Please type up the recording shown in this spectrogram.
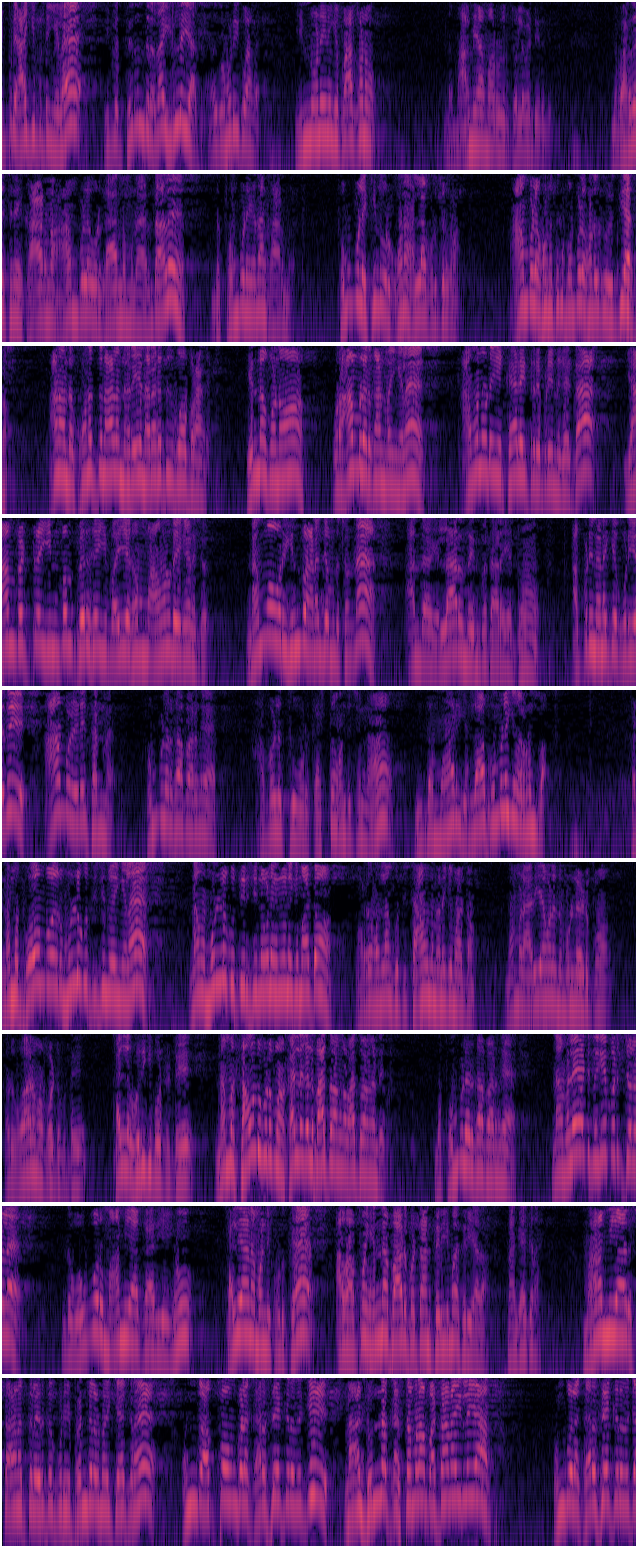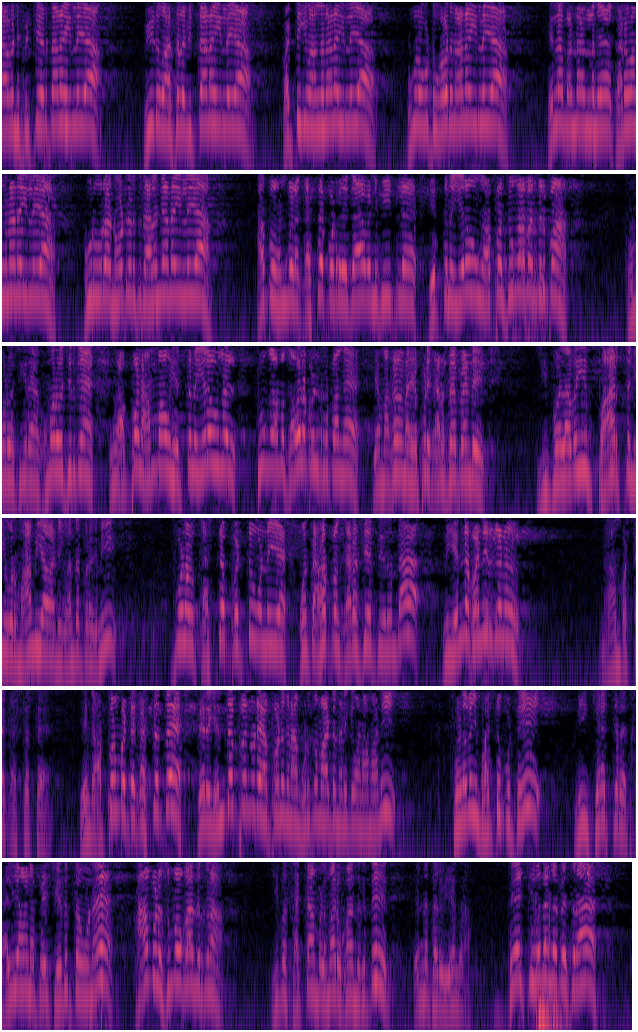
இப்படி ஆக்கிவிட்டீங்களே இப்ப திருந்துறதா இல்லையா? அதுக்கு முடிக்குவாங்க இன்னொன்னு நீங்க பார்க்கணும். இந்த மாமியாமார்களுக்கு சொல்ல வேண்டியிருக்கு. இந்த வரதட்சணை காரணம் ஆம்பளை ஒரு காரணம் இருந்தாலும் இந்த பொம்பளைய தான் காரணம். பொம்பளைக்குன்னு ஒரு குணம் எல்லாம் கொடுத்துருக்கான் ஆம்பளை குணத்துக்கு பொம்பளை குணத்துக்கு வித்தியாசம். ஆனா அந்த குணத்தினால நிறைய நரகத்துக்கு போக போறாங்க என்ன குணம்? ஒரு ஆம்பளை இருக்கான்னு வைங்களேன். அவனுடைய கேரக்டர் எப்படின்னு கேட்டா யாம் பெற்ற இன்பம் பெருகை வையகம் அவனுடைய கேரக்டர் நம்ம ஒரு இன்பம் அடைஞ்சோம்னு சொன்னா அந்த எல்லாரும் இந்த இன்பத்தை அடையட்டும். அப்படி நினைக்கக்கூடியது ஆம்பளையுடைய தன்மை. பொம்பளை இருக்கா பாருங்க அவளுக்கு ஒரு கஷ்டம் வந்துச்சுன்னா இந்த மாதிரி எல்லா பொம்பளைக்கும் வரணும்பா. இப்ப நம்ம போகும்போது ஒரு முள்ளு குத்திச்சுன்னு வைங்களேன் நம்ம முள்ளு குத்திருச்சுன்னு என்ன நினைக்க மாட்டோம்? வர்றவன்லாம் குத்தி சாவணும்னு நினைக்க மாட்டோம். நம்மள அறியாமல் இந்த முள்ளை எடுப்போம். அப்படி ஓரமா போட்டுவிட்டு கல்ல ஒதுக்கி போட்டுட்டு நம்ம சவுண்ட் கொடுப்போம். கல்லு கல்லு பார்த்து வாங்க பார்த்து வாங்கன்னு. இந்த பொம்பளை இருக்கா பாருங்க நான் விளையாட்டு மிகைப்படுத்தி சொல்லல. இந்த ஒவ்வொரு மாமியாக்காரியையும் கல்யாணம் பண்ணி கொடுக்க அவ அப்பா என்ன பாடுபட்டான்னு தெரியுமா தெரியாதா? நான் கேட்கிறேன் மாமியார் ஸ்தானத்துல இருக்கக்கூடிய பெண்களை நோய் கேட்கிறேன். உங்க அப்பா உங்களை கரை சேர்க்கிறதுக்கு நான் சொன்ன கஷ்டமெல்லாம் பட்டானா இல்லையா? உங்களை கரை சேர்க்கிறதுக்காக வேண்டி பிச்சை எடுத்தானா இல்லையா? வீடு வாசல வித்தானா இல்லையா? வட்டிக்கு வாங்கினானா இல்லையா? ஊரை விட்டு ஓடுனானா இல்லையா? எல்லாம் பண்ணானுங்க கடை வாங்கினானா இல்லையா? ஊர் ஊரா நோட்டு எடுத்துட்டு அலைஞ்சானா இல்லையா? அப்ப உங்களை கஷ்டப்படுறதுக்காக வேண்டி வீட்டுல எத்தனை இரவு உங்க அப்பா தூங்காம இருந்திருப்பான். குமர வச்சுக்கிறேன் குமர வச்சிருக்கேன். உங்க அப்பா அம்மாவும் எத்தனை இரவுகள் தூங்காம கவலைப்பட்டு இருப்பாங்க? என் மகளை நான் எப்படி கரை சேர்ப்பேன் இவ்வளவையும் பார்த்து நீ ஒரு மாமியா அன்னைக்கு வந்த பிறகு நீ இவ்வளவு கஷ்டப்பட்டு உன்னைய உன் தகப்பன் கரை சேர்த்து இருந்தா நீ என்ன பண்ணிருக்கணும்? நான் பட்ட கஷ்டத்தை எங்க அப்பன் பட்ட கஷ்டத்தை வேற எந்த பெண்ணுடைய அப்பனுக்கு நான் கொடுக்க மாட்டேன்னு நினைக்க வேணாமா நீ? இவ்வளவையும் பட்டுப்புட்டு நீ கேட்கிற கல்யாண பேச்சு எடுத்த உன ஆம்பளை சும்மா உட்கார்ந்து இவ சட்டாம்பளை மாதிரி உட்கார்ந்துகிட்டு என்ன தருவீங்கிறான் பேச்சு தாங்க பேசுற.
